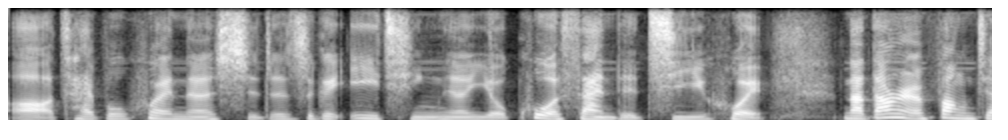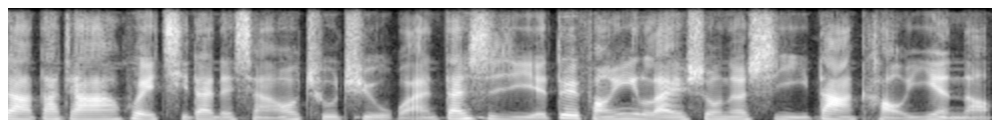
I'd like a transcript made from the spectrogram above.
啊，才不会呢，使得这个疫情呢有扩散的机会。那当然，放假大家会期待的想要出去玩，但是也对防疫来说呢是一大考验呢。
